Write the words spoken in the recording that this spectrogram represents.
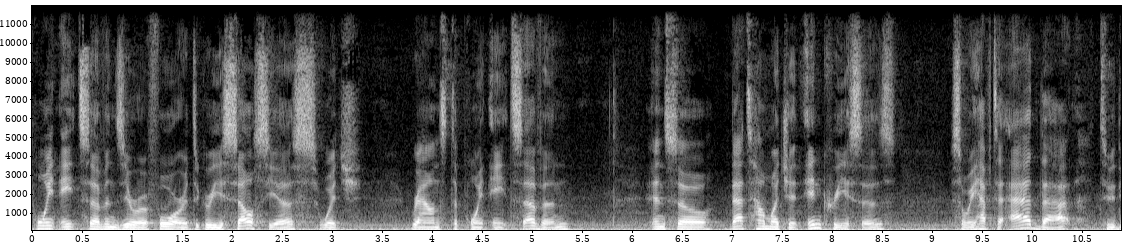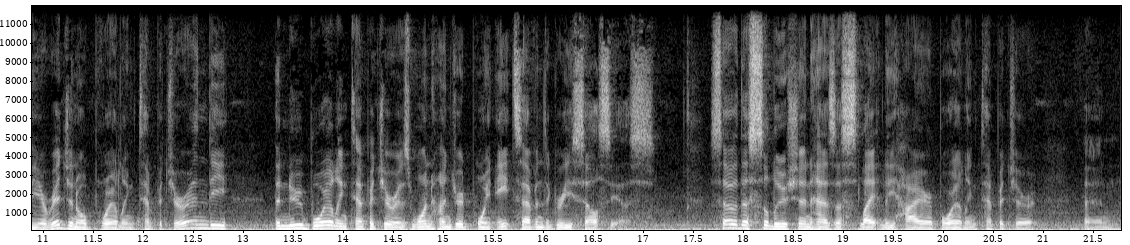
0.8704 degrees Celsius, which rounds to 0.87. And so that's how much it increases so we have to add that to the original boiling temperature, and the, the new boiling temperature is 100.87 degrees Celsius. So the solution has a slightly higher boiling temperature than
